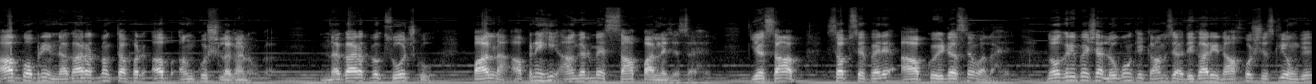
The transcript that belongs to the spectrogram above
आपको अपनी नकारात्मकता पर अब अंकुश लगाना होगा। नकारात्मक सोच को पालना अपने ही आँगन में सांप पालने जैसा है। यह सांप सबसे पहले आपको ही डसने वाला है। नौकरी पेशा लोगों के काम से अधिकारी नाखुश इसलिए होंगे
